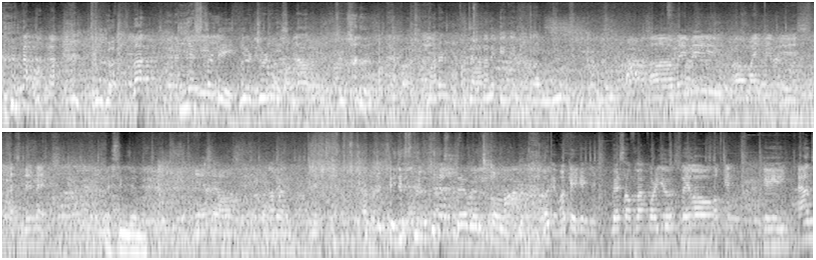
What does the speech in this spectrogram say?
But yesterday, your journey is not. Apa? Kemarin perjalanannya kayaknya terlalu lurus. Uh, maybe uh, my team is less damage Testing them. Yes I They just test damage. Oh. Okay, okay, okay. Best of luck for you, Swelo. okay Okay, and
